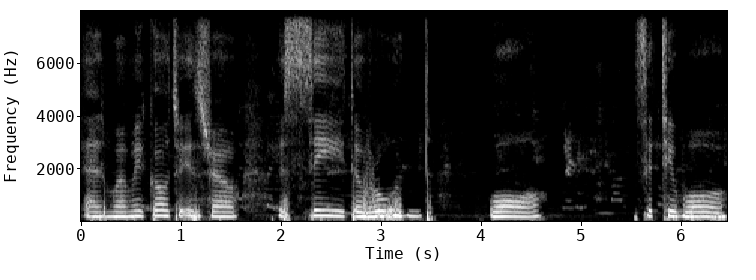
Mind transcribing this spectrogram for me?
And when we go to Israel, we see the ruined wall, city wall,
